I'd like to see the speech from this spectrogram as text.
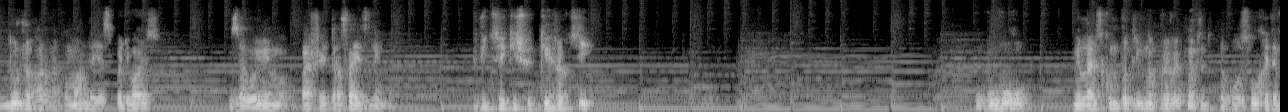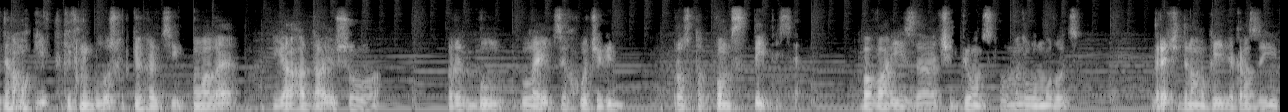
дуже гарна команда. Я сподіваюся, завоюємо перший трофей з ними. Дивіться, які швидкі гравці. Ого, Мілевському потрібно привикнути до такого. Слухайте, в Динамо Київ таких не було швидких гравців. Ну але я гадаю, що Red Bull Leipzig хоче від просто помститися Баварії за чемпіонство в минулому році. До речі, Динамо Київ якраз і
